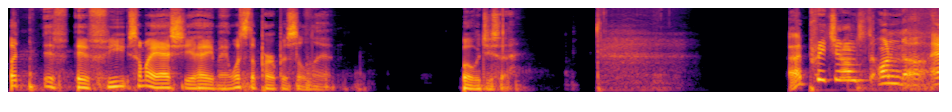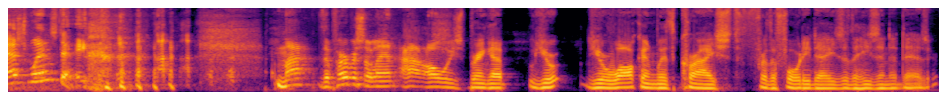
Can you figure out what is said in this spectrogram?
What if if you somebody asks you, hey man, what's the purpose of Lent? What would you say? I preach on on uh, Ash Wednesday. My the purpose of Lent, I always bring up you're you're walking with Christ for the forty days that He's in the desert.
